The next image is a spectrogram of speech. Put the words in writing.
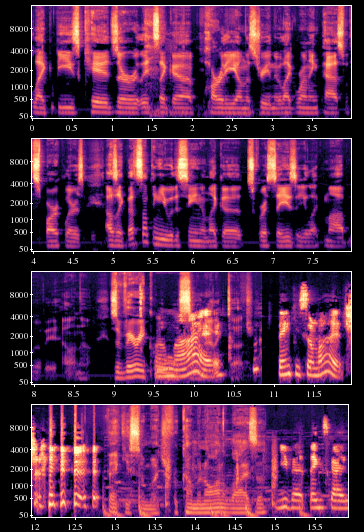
like these kids are. It's like a party on the street, and they're like running past with sparklers. I was like, that's something you would have seen in like a Scorsese like mob movie. I don't know. It's a very cool my. cinematic touch. Thank you so much. Thank you so much for coming on, Aliza. you bet. Thanks, guys.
